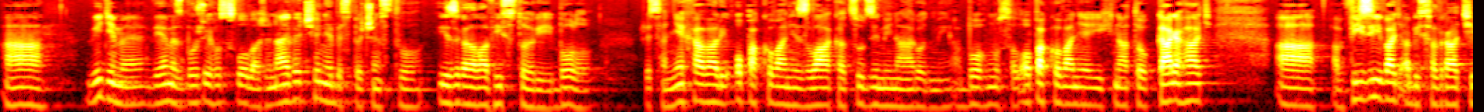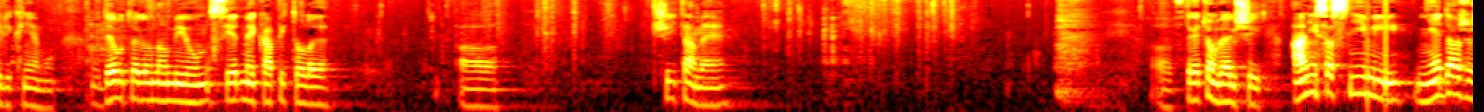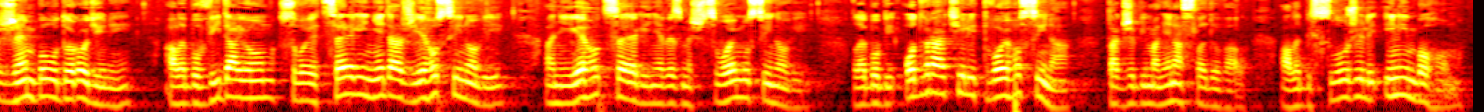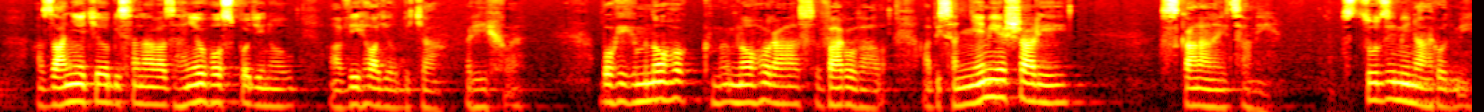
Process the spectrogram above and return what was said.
A vidíme, vieme z Božieho slova, že najväčšie nebezpečenstvo Izraela v histórii bolo, že sa nechávali opakovane zlákať cudzími národmi a Boh musel opakovane ich na to karhať a, a vyzývať, aby sa vrátili k nemu. V Deuteronomium 7. kapitole uh, čítame v 3. verši Ani sa s nimi nedáš žembou do rodiny, alebo vydajom svoje céry nedáš jeho synovi, ani jeho céry nevezmeš svojmu synovi, lebo by odvrátili tvojho syna, takže by ma nenasledoval, ale by slúžili iným bohom a zanietil by sa na vás hnev hospodinov a vyhľadil by ťa rýchle. Boh ich mnoho, mnoho ráz varoval, aby sa nemiešali s kananejcami, s cudzími národmi.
